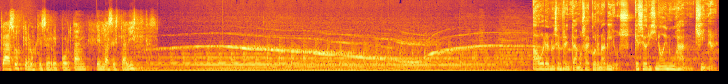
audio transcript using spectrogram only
casos que los que se reportan en las estadísticas. Ahora nos enfrentamos al coronavirus, que se originó en Wuhan, China,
